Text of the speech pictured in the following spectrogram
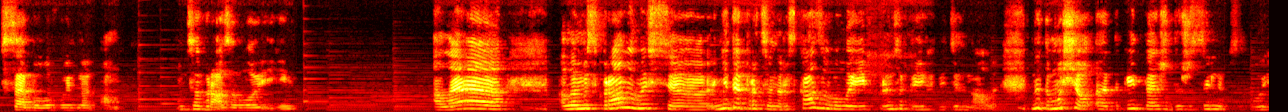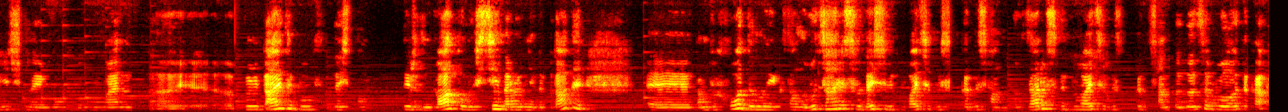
все було видно там. Це вразило і. Але, але ми справилися, ніде про це не розказували і, в принципі, їх відігнали. Ну тому що е, такий теж дуже сильний психологічний був момент. Е, пам'ятаєте, був десь там тиждень-два, коли всі народні депутати е, там виходили і казали, от зараз в Одесі відбувається висадка десанта, зараз відбувається висадка десанта. То це було така.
